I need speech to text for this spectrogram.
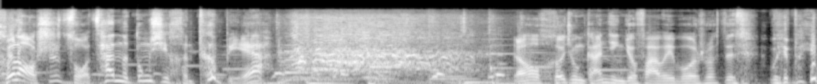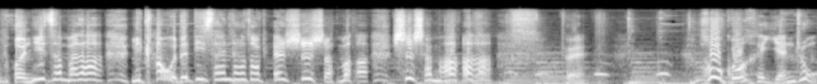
何老师佐餐的东西很特别啊，然后何炅赶紧就发微博说：“这 微微博你怎么了？你看我的第三张照片是什么？是什么？对，后果很严重。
